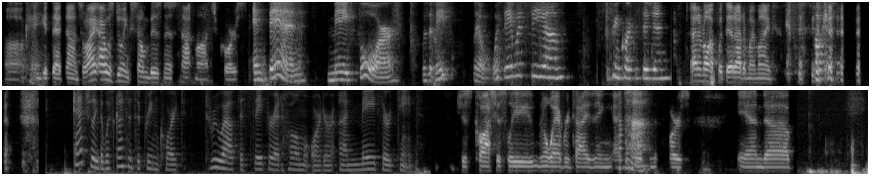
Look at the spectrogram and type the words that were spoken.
uh, Okay. and get that done. So I, I was doing some business, not much, of course. And then May 4, was it May? No, what day was the um, Supreme Court decision? I don't know. I put that out of my mind. Okay. Actually, the Wisconsin Supreme Court threw out the Safer at Home order on May 13th. Just cautiously, no advertising. I just Uh-huh. opened the doors, and uh,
